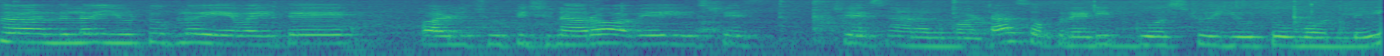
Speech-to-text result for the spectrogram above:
సో అందులో యూట్యూబ్లో ఏవైతే వాళ్ళు చూపించినారో అవే యూజ్ చేసి చేసినారనమాట so credit goes to YouTube only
